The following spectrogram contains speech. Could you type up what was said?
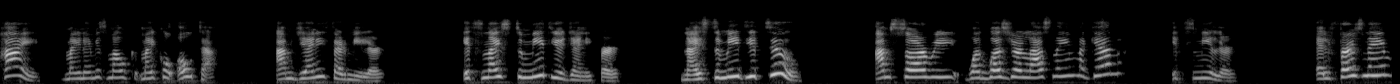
Hi, my name is Michael Ota. I'm Jennifer Miller. It's nice to meet you, Jennifer. Nice to meet you too. I'm sorry, what was your last name again? it's Miller. El first name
